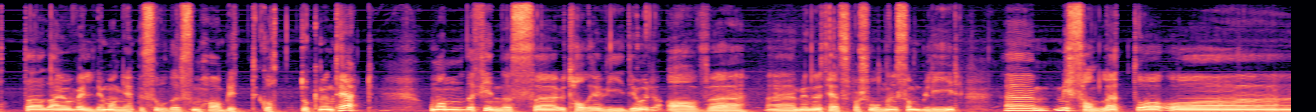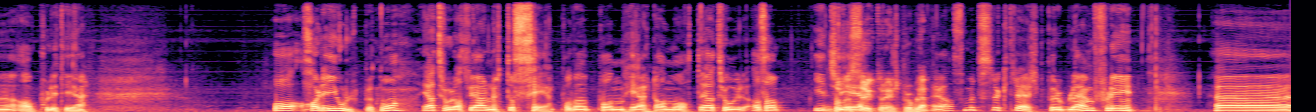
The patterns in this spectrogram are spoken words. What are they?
at uh, det er jo veldig mange episoder som har blitt godt dokumentert. Og man, det finnes uh, utallige videoer av minoritetspersoner som blir mishandlet og, og, av politiet. Og har det hjulpet noe? Jeg tror at vi er nødt til å se på det på en helt annen måte. Tror, altså, som et strukturelt problem? Ja, som et strukturelt problem. Fordi eh,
